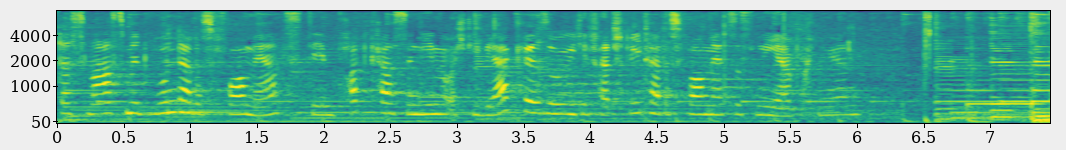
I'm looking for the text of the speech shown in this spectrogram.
das war's mit Wunder des Vormärz, dem Podcast, in dem wir euch die Werke sowie die Vertreter des Vormärzes näher bringen.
